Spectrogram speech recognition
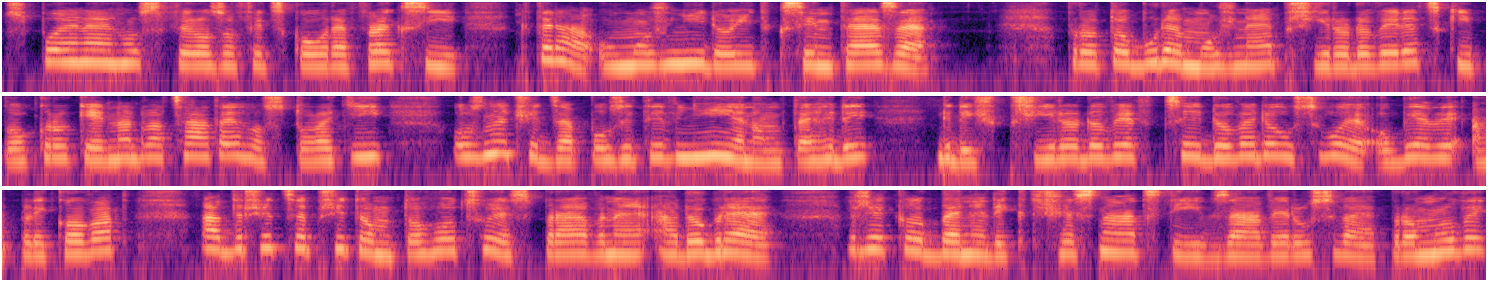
spojeného s filozofickou reflexí, která umožní dojít k syntéze. Proto bude možné přírodovědecký pokrok 21. století označit za pozitivní jenom tehdy, když přírodovědci dovedou svoje objevy aplikovat a držet se přitom toho, co je správné a dobré, řekl Benedikt XVI. v závěru své promluvy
